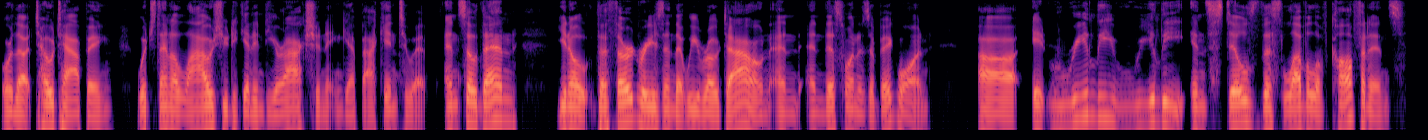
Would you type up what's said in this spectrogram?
or that toe tapping, which then allows you to get into your action and get back into it. And so then, you know, the third reason that we wrote down, and and this one is a big one, uh, it really, really instills this level of confidence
